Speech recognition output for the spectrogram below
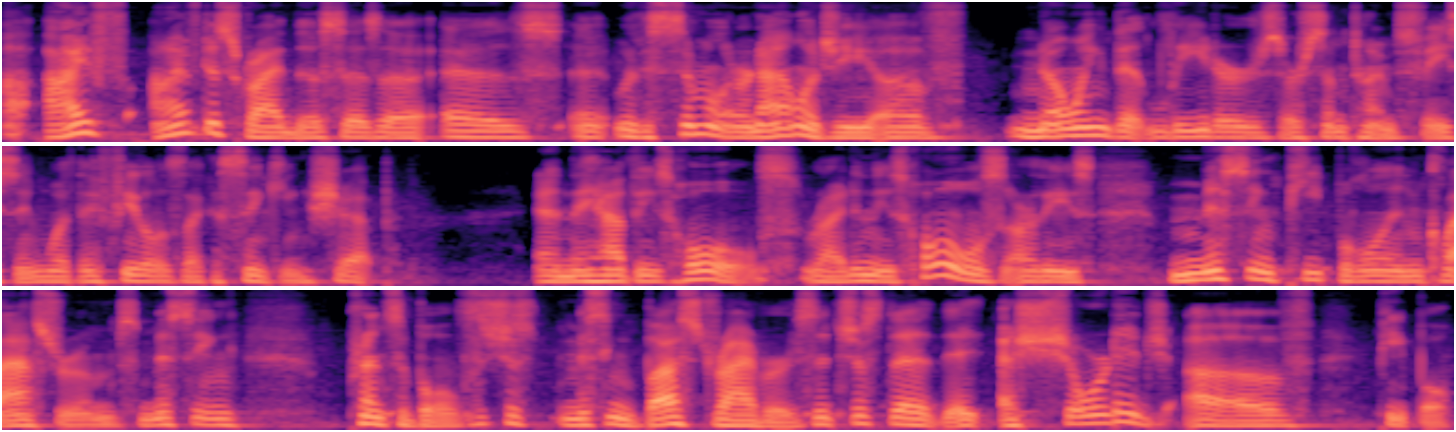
I've I've described this as a as a, with a similar analogy of knowing that leaders are sometimes facing what they feel is like a sinking ship, and they have these holes, right? And these holes are these missing people in classrooms, missing principals. It's just missing bus drivers. It's just a, a shortage of people.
